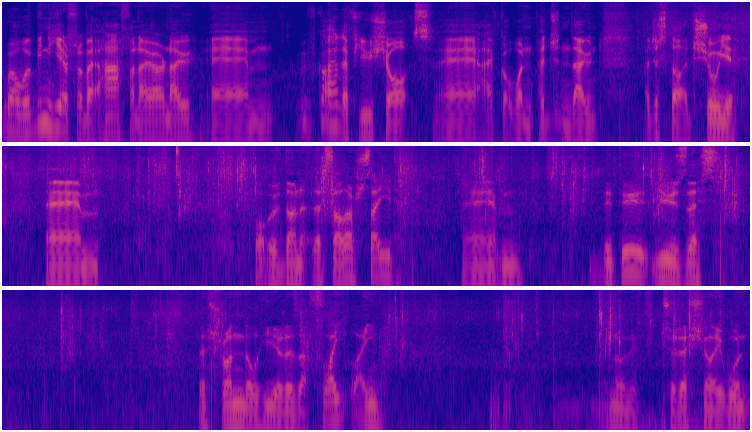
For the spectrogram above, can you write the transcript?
Well, we've been here for about half an hour now. Um, we've got had a few shots. Uh, I've got one pigeon down. I just thought I'd show you um, what we've done at this other side. Um, they do use this this rundle here as a flight line. I know they traditionally won't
